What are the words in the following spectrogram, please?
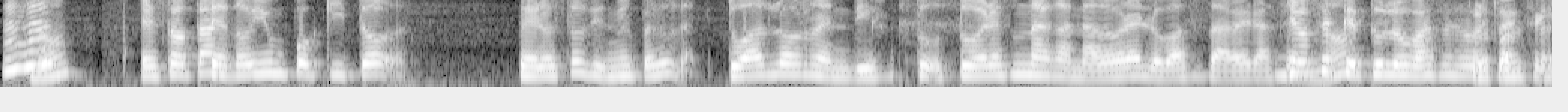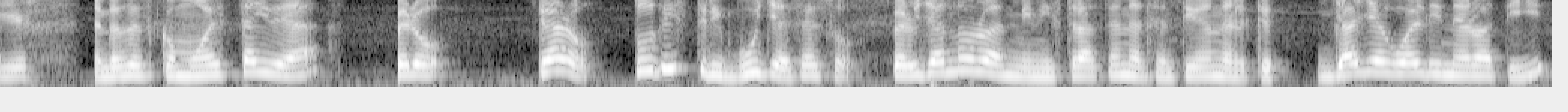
Ujú. ¿no? Es, Total. Te doy un poquito, pero estos 10 mil pesos, tú hazlos rendir. Tú, tú eres una ganadora y lo vas a saber hacer, Yo sé ¿no? que tú lo vas a conseguir. Entonces, como esta idea, pero claro, tú distribuyes eso, pero ya no lo administraste en el sentido en el que ya llegó el dinero a ti,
